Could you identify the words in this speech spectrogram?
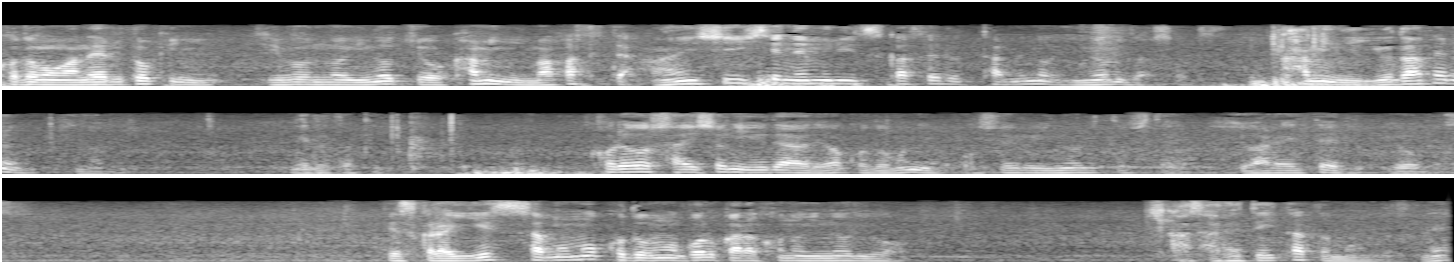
子供が寝る時に自分の命を神に任せて安心して眠りつかせるための祈りだそうです。神に委ねる祈り。寝る時。これを最初にユダヤでは子供に教える祈りとして言われているようです。ですからイエス様も子供の頃からこの祈りを聞かされていたと思うんですね。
